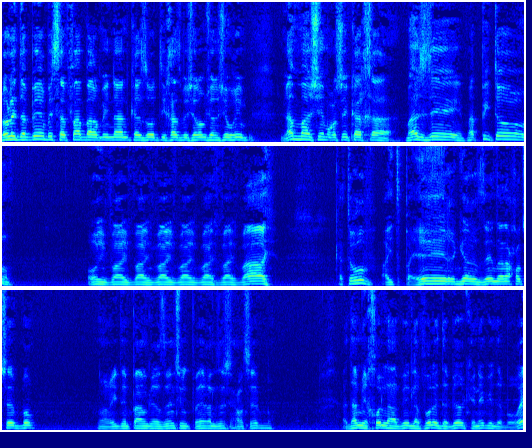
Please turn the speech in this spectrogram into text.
לא לדבר בשפה בר מינן כזאת, חס ושלום, שאנשים אומרים, למה השם עושה ככה? מה זה? מה פתאום? אוי ויי ויי ויי ויי ויי ויי ויי כתוב, היתפאר גרזן על החוצב בו. ראיתם פעם גרזן שמתפאר על זה שחוצב בו? אדם יכול להביא, לבוא לדבר כנגד הבורא?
